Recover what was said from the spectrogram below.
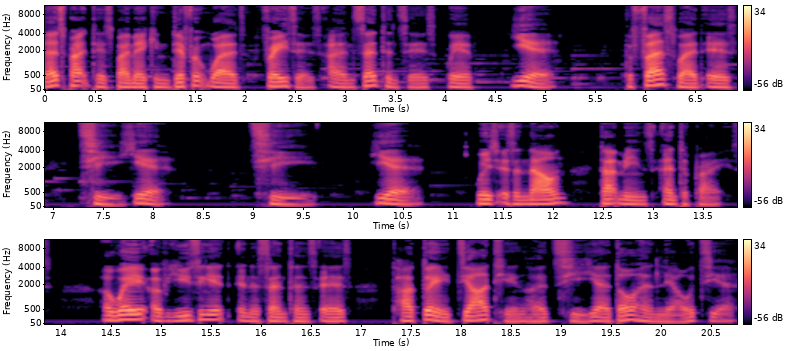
Let's practice by making different words, phrases, and sentences with "业." The first word is 企业,企业, which is a noun that means enterprise. A way of using it in a sentence is 他对家庭和企业都很了解。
